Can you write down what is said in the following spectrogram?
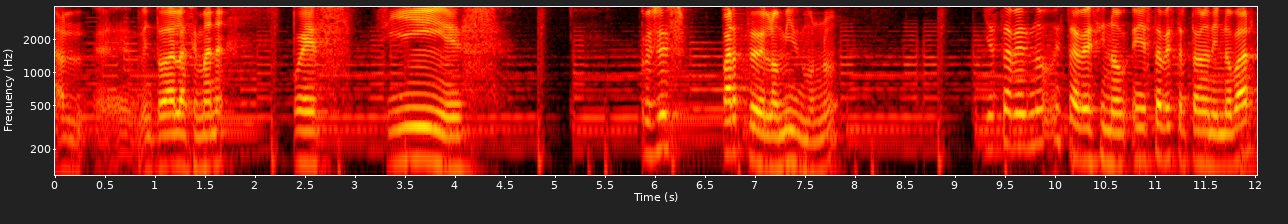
eh, en toda la semana. Pues sí es. Pues es parte de lo mismo, ¿no? Y esta vez no, esta vez, esta vez trataron de innovar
